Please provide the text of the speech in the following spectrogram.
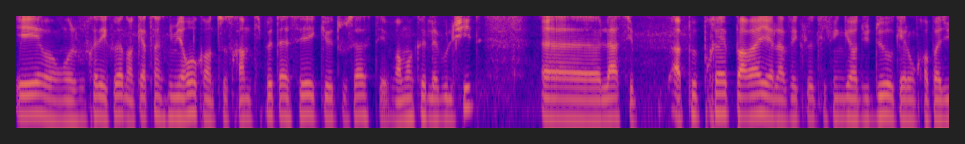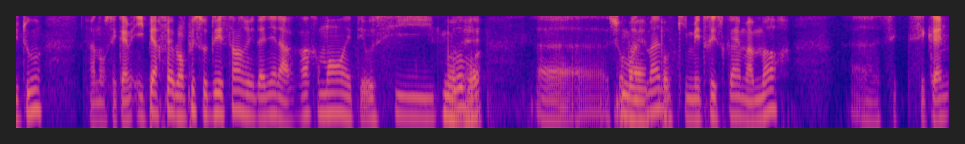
et on, je vous ferai découvrir dans 4-5 numéros quand ce sera un petit peu tassé que tout ça c'était vraiment que de la bullshit. Euh, là, c'est à peu près pareil avec le cliffhanger du 2 auquel on croit pas du tout. Enfin, non, c'est quand même hyper faible. En plus, au dessin, Daniel a rarement été aussi pauvre sur Ouais, Batman, pauvre. qui maîtrise quand même à mort. C'est quand même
